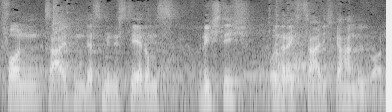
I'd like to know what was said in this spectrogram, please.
von Seiten des Ministeriums richtig und rechtzeitig gehandelt worden.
